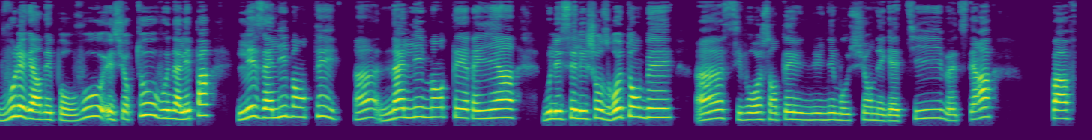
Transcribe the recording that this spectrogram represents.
vous les gardez pour vous et surtout vous n'allez pas les alimenter, hein. n'alimentez rien vous laissez les choses retomber, hein, si vous ressentez une, émotion négative, etc. Paf!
